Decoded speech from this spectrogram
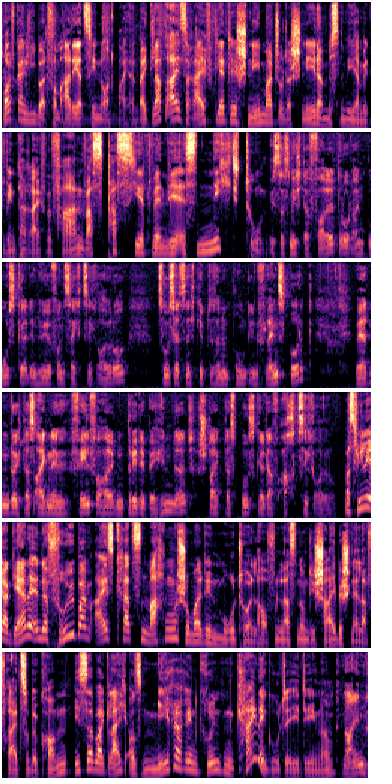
Wolfgang Liebert vom ADAC Nordbayern. Bei Glatteis, Reifglätte, Schneematsch oder Schnee, da müssen wir ja mit Winterreifen fahren. Was passiert, wenn wir es nicht tun? Ist das nicht der Fall, droht ein Bußgeld in Höhe von 60 Euro. Zusätzlich gibt es einen Punkt in Flensburg. Werden durch das eigene Fehlverhalten Dritte behindert, steigt das Bußgeld auf 80 Euro. Was viele ja gerne in der Früh beim Eiskratzen machen, schon mal den Motor laufen lassen, um die Scheibe schneller frei zu bekommen, ist aber gleich aus mehreren Gründen keine gute Idee, ne? Nein,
